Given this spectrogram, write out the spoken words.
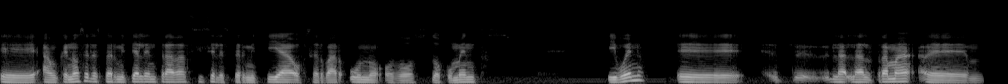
eh, aunque no se les permitía la entrada, sí se les permitía observar uno o dos documentos. Y bueno, eh, la, trama eh,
